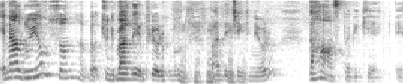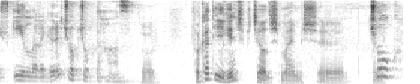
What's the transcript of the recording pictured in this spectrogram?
Emel duyuyor musun? Çünkü ben de yapıyorum bunu. ben de çekiniyorum. Daha az tabii ki eski yıllara göre çok çok daha az. Doğru. Fakat ilginç bir çalışmaymış. Ee, hani Çok.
